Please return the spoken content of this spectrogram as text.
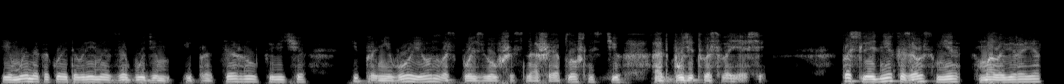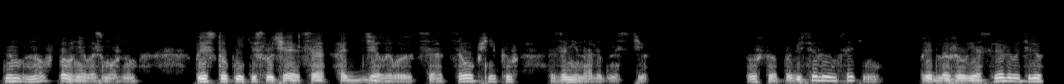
и мы на какое-то время забудем и про Цернковича, и про него, и он, воспользовавшись нашей оплошностью, отбудет во свояси. Последнее казалось мне маловероятным, но вполне возможным. Преступники, случается, отделываются от сообщников за ненадобностью. «Ну что, побеседуем с этими?» — предложил я следователю,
